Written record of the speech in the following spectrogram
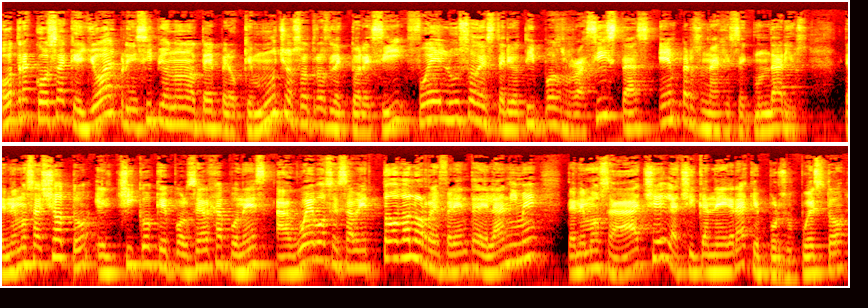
Otra cosa que yo al principio no noté, pero que muchos otros lectores sí, fue el uso de estereotipos racistas en personajes secundarios. Tenemos a Shoto, el chico que por ser japonés a huevo se sabe todo lo referente del anime. Tenemos a H, la chica negra, que por supuesto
